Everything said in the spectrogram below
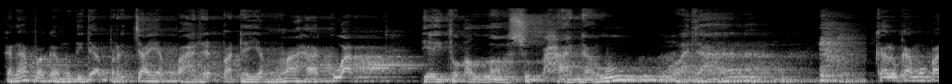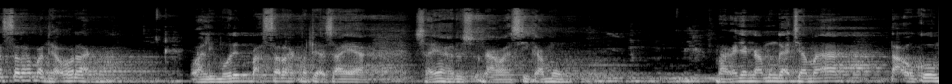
Kenapa kamu tidak percaya pada, pada yang maha kuat Yaitu Allah subhanahu wa ta'ala? Kalau kamu pasrah pada orang Wali murid pasrah pada saya Saya harus mengawasi kamu. Makanya kamu nggak jamaah Tak hukum.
